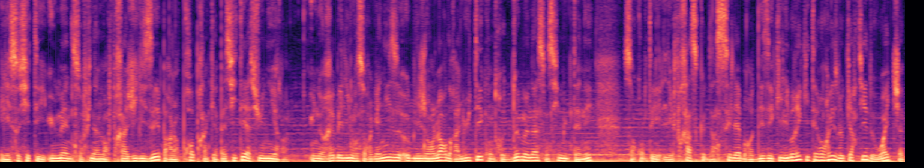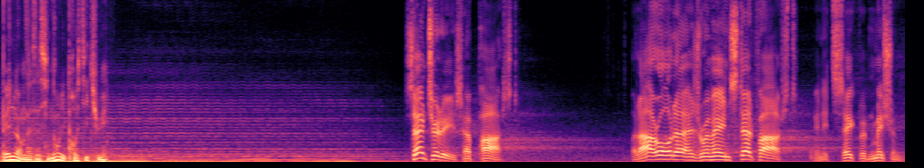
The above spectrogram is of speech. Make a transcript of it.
et les sociétés humaines sont finalement fragilisées par leur propre incapacité à s'unir. Une rébellion s'organise, obligeant l'ordre à lutter contre deux menaces en simultané, sans compter les frasques d'un célèbre déséquilibré qui terrorise le quartier de Whitechapel en assassinant les prostituées. Centuries have passed, but our order has remained steadfast in its sacred mission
